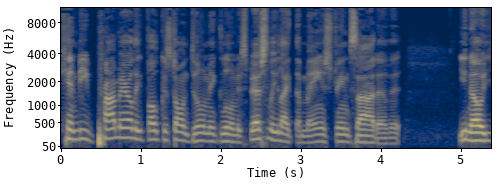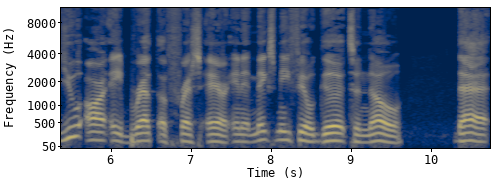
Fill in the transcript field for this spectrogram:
can be primarily focused on doom and gloom, especially like the mainstream side of it. You know, you are a breath of fresh air, and it makes me feel good to know that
